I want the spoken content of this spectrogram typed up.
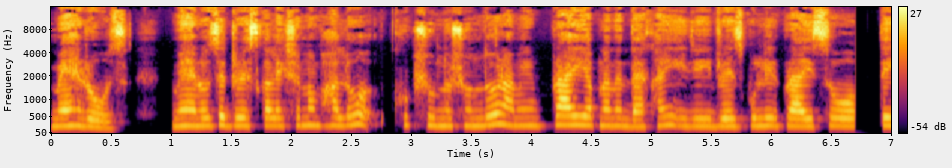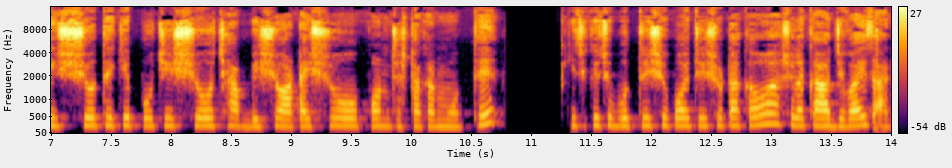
মেহরোজ। মেহরোজের ড্রেস কালেকশনও ভালো, খুব সুন্দর সুন্দর। আমি প্রায় আপনাদের দেখাই, এই যে এই ড্রেসগুলির প্রাইসও তেইশশো থেকে পঁচিশশো, ছাব্বিশশো, আঠাইশশো, পঞ্চাশ টাকার মধ্যে। কিছু কিছু বত্রিশশো, পঁয়ত্রিশশো টাকাও আসলে কাজ ওয়াইজ আর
